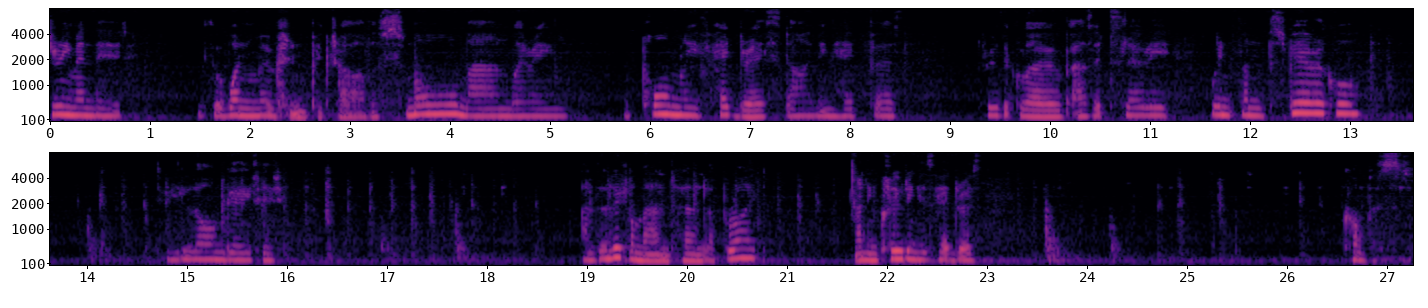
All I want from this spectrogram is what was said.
Dream ended with a one motion picture of a small man wearing a palm leaf headdress diving headfirst through the globe as it slowly went from spherical to elongated. And the little man turned upright, and including his headdress, compassed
